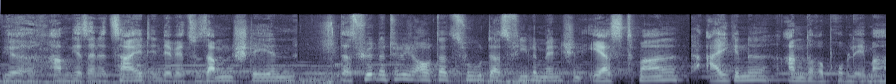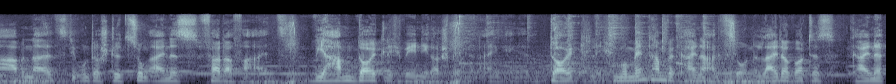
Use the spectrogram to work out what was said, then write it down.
Wir haben jetzt eine Zeit, in der wir zusammenstehen. Das führt natürlich auch dazu, dass viele Menschen erstmal eigene, andere Probleme haben als die Unterstützung eines Fördervereins. Wir haben deutlich weniger Spendeneingänge. Deutlich. Im Moment haben wir keine Aktionen, leider Gottes keine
